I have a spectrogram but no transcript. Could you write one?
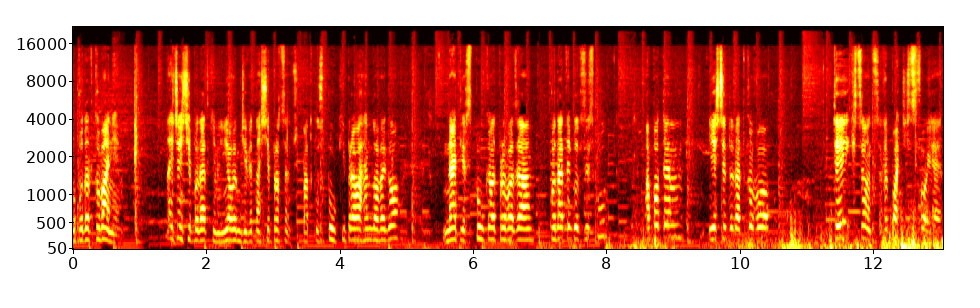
opodatkowanie. Najczęściej podatkiem liniowym 19%. W przypadku spółki prawa handlowego najpierw spółka odprowadza podatek od zysku, a potem jeszcze dodatkowo ty chcąc wypłacić swoje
